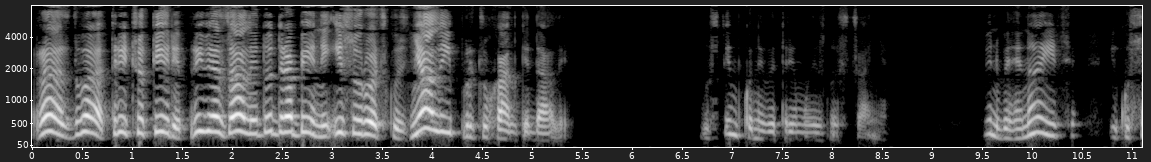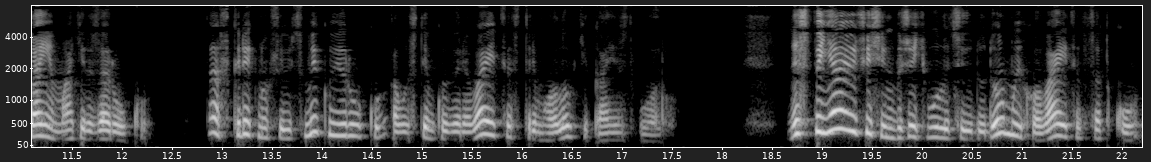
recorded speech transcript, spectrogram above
Раз, два, три, чотири, прив'язали до драбини і сорочку зняли і прочуханки дали. Устимко не витримує знущання. Він вигинається і кусає матір за руку. Та, скрикнувши, відсмикує руку, а Устимко виривається, стримголов тікає з двору. Не спиняючись, він біжить вулицею додому і ховається в садку.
